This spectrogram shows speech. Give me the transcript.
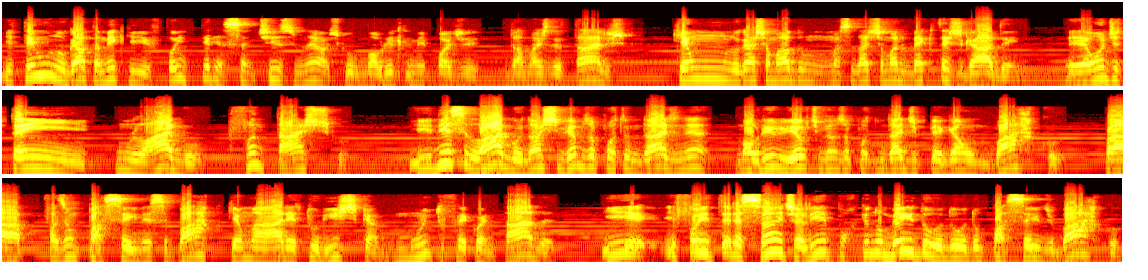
E tem um lugar também que foi interessantíssimo, né? Acho que o Maurício também pode dar mais detalhes, que é um lugar chamado, uma cidade chamada Berchtesgaden, é onde tem um lago fantástico e nesse lago nós tivemos a oportunidade, né? Maurílio e eu tivemos a oportunidade de pegar um barco para fazer um passeio nesse barco, que é uma área turística muito frequentada. E, e foi interessante ali, porque no meio do, do, do, passeio de barco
